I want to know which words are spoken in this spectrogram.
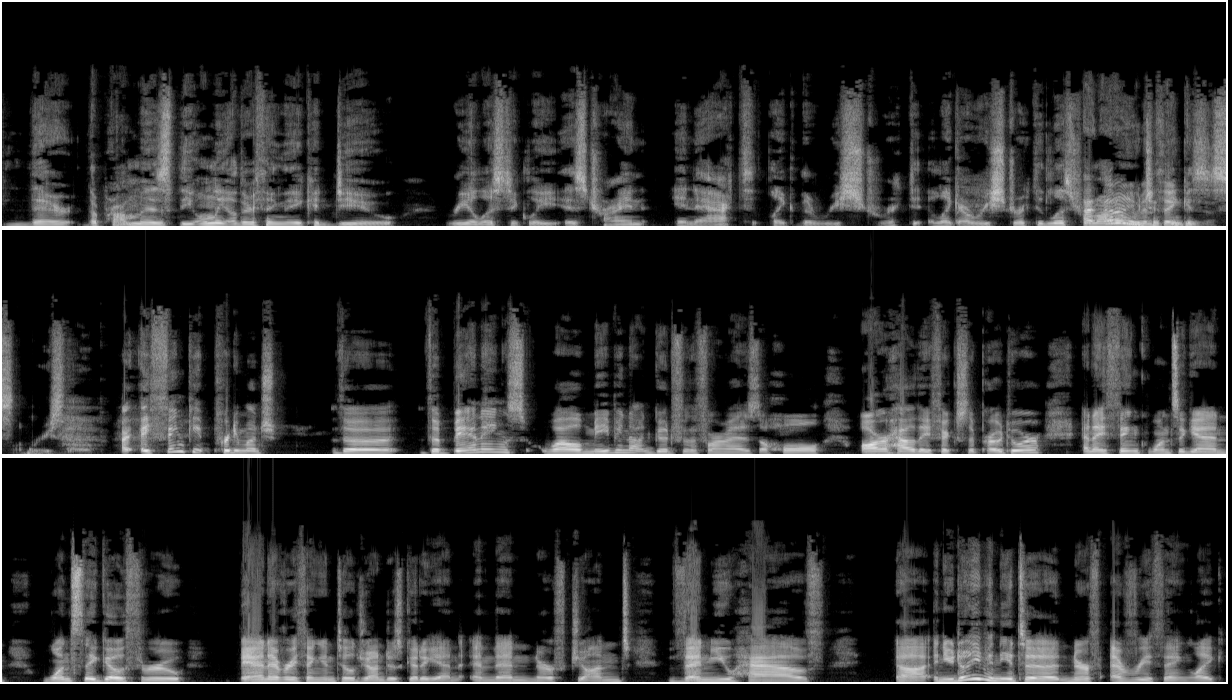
There, the problem is the only other thing they could do realistically is try and enact like the restricted, like a restricted list for I- I don't modern, which I think- think is a slippery slope. I, I think it pretty much the the bannings, while maybe not good for the format as a whole, are how they fix the Pro Tour. And I think once again, once they go through, ban everything until Jund is good again, and then nerf Jund. Then you have, uh, and you don't even need to nerf everything. Like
